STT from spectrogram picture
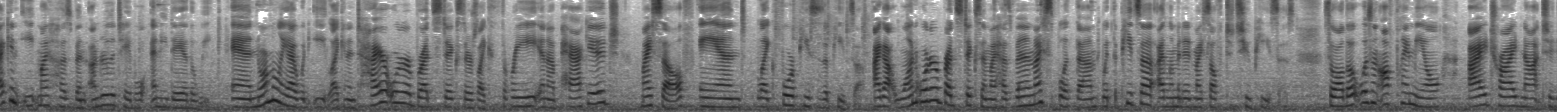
I can eat my husband under the table any day of the week. And normally I would eat like an entire order of breadsticks. There's like three in a package myself and like four pieces of pizza. I got one order of breadsticks and my husband and I split them. With the pizza, I limited myself to two pieces. So although it was an off plan meal, I tried not to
